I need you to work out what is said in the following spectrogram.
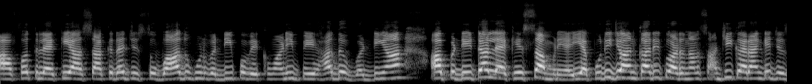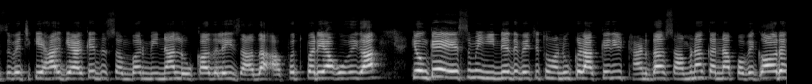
ਆਫਤ ਲੈ ਕੇ ਆ ਸਕਦਾ ਜਿਸ ਤੋਂ ਬਾਅਦ ਹੁਣ ਵੱਡੀ ਭਵਿੱਖਬਾਣੀ ਬੇਹੱਦ ਵੱਡੀਆਂ ਅਪਡੇਟਾਂ ਲੈ ਕੇ ਸਾਹਮਣੇ ਆਈ ਹੈ। ਪੂਰੀ ਜਾਣਕਾਰੀ ਤੁਹਾਡੇ ਨਾਲ ਸਾਂਝੀ ਕਰਾਂਗੇ, ਜਿਸ ਦੇ ਵਿੱਚ ਕਿਹਾ ਗਿਆ ਕਿ ਦਸੰਬਰ ਮਹੀਨਾ ਲੋਕਾਂ ਦੇ ਲਈ ਜ਼ਿਆਦਾ ਆਫਤ ਭਰਿਆ ਹੋਵੇਗਾ, ਕਿਉਂਕਿ ਇਸ ਮਹੀਨੇ ਦੇ ਵਿੱਚ ਤੁਹਾਨੂੰ ਕੜਾਕੇ ਦੀ ਠੰਡ ਦਾ ਸਾਹਮਣਾ ਕਰਨਾ ਪਵੇਗਾ ਔਰ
